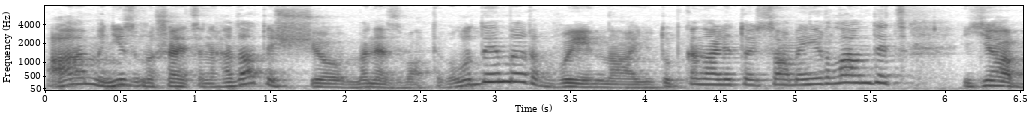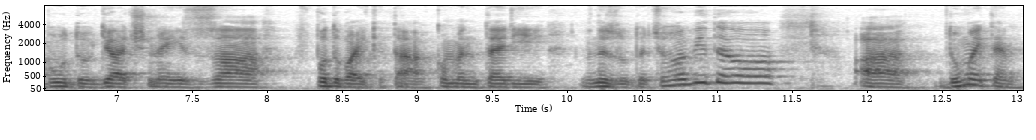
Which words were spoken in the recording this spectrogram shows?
А мені залишається нагадати, що мене звати Володимир. Ви на youtube каналі той самий ірландець. Я буду вдячний за вподобайки та коментарі внизу до цього відео. Думайте,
